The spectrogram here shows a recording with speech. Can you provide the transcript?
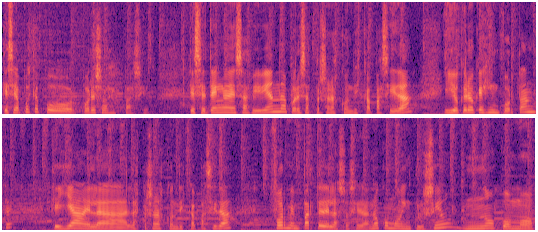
que se apueste por, por esos espacios que se tengan esas viviendas por esas personas con discapacidad y yo creo que es importante que ya las personas con discapacidad formen parte de la sociedad, no como inclusión, no como,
